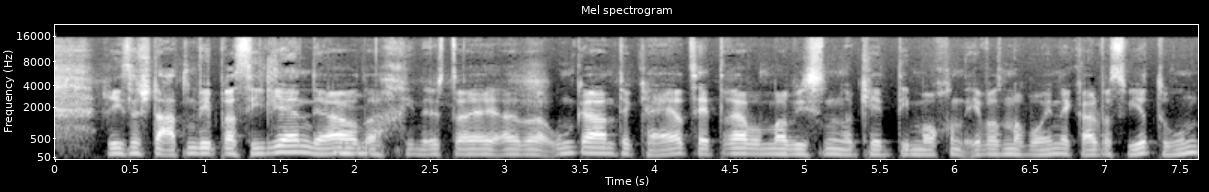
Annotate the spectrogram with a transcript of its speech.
Riesenstaaten wie Brasilien, ja, mhm. oder auch in Österreich oder Ungarn, Türkei etc., wo wir wissen, okay, die machen eh, was wir wollen, egal was wir tun.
